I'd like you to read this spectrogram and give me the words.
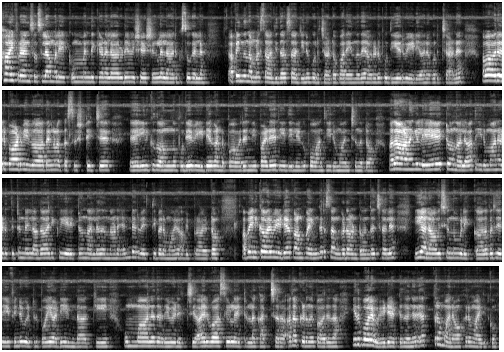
Hi friends അസ്സാം വലൈക്കും എന്തൊക്കെയാണ് എല്ലാവരുടെയും വിശേഷങ്ങൾ? എല്ലാവർക്കും സുഖമല്ലേ അപ്പോൾ ഇന്ന് നമ്മൾ സാജിദ സാജിനെ കുറിച്ചാട്ടോ പറയുന്നത്. അവരുടെ പുതിയൊരു വീഡിയോനെ കുറിച്ചാണ്. അപ്പോൾ അവർ ഒരുപാട് വിവാദങ്ങളൊക്കെ സൃഷ്ടിച്ച് എനിക്ക് തോന്നുന്നു പുതിയ വീഡിയോ കണ്ടപ്പോൾ അവർ ഇനി പഴയ രീതിയിലേക്ക് പോകാൻ തീരുമാനിച്ചു കേട്ടോ അതാണെങ്കിൽ ഏറ്റവും നല്ല ആ തീരുമാനം എടുത്തിട്ടുണ്ടെങ്കിൽ അതായിരിക്കും ഏറ്റവും നല്ലതെന്നാണ് എന്റെ ഒരു വ്യക്തിപരമായ അഭിപ്രായം കേട്ടോ അപ്പോൾ എനിക്ക് അവരെ വീഡിയോ കാണുമ്പോൾ ഭയങ്കര സങ്കടമാണ് കേട്ടോ എന്താ വെച്ചാൽ ഈ അനാവശ്യമൊന്നും വിളിക്കാതെ അപ്പോൾ ഷെരീഫിന്റെ വീട്ടിൽ പോയി അടി ഉണ്ടാക്കി ഉമ്മാനെ തെറി വിളിച്ച് അയൽവാസികളായിട്ടുള്ള കച്ചറ അതൊക്കെ ഇടുന്ന പൗരത ഇതുപോലെ വീഡിയോ ഇട്ട് കഴിഞ്ഞാൽ എത്ര മനോഹരമായിരിക്കും.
